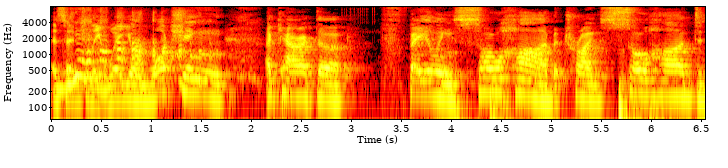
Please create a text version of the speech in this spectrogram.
essentially, where you're watching a character failing so hard but trying so hard to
